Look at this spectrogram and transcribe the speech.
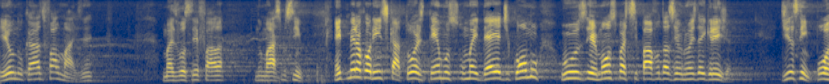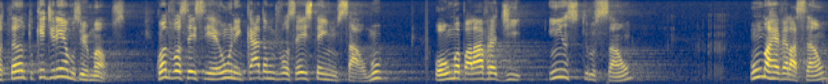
Eu, no caso, falo mais, né? Mas você fala no máximo cinco. Em 1 Coríntios 14, temos uma ideia de como os irmãos participavam das reuniões da igreja. Diz assim: portanto, que diremos, irmãos? Quando vocês se reúnem, cada um de vocês tem um salmo ou uma palavra de instrução, uma revelação,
